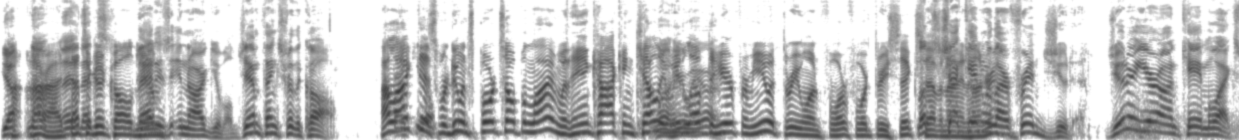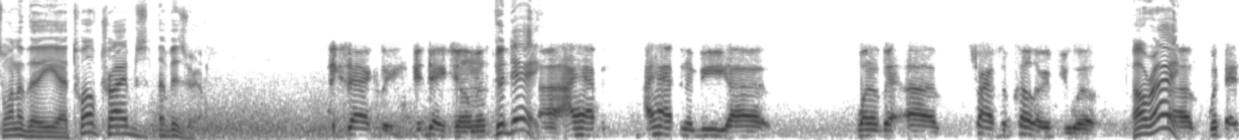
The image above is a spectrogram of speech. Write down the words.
Yep, Uh, all right, that's a good call, That Jim. is inarguable. Jim, thanks for the call. I like you. this. We're doing Sports Open Line with Hancock and Kelley. Well, We'd here we love to hear from you at 314 436 Let's check in with our friend Judah. Judah, you're on KMOX, one of the uh, 12 tribes of Israel. Exactly. Good day, gentlemen. Good day. Uh, I happen I happen to be uh, one of the uh, tribes of color, if you will. All right. Uh, with that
